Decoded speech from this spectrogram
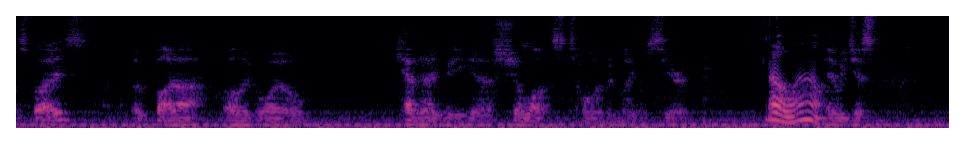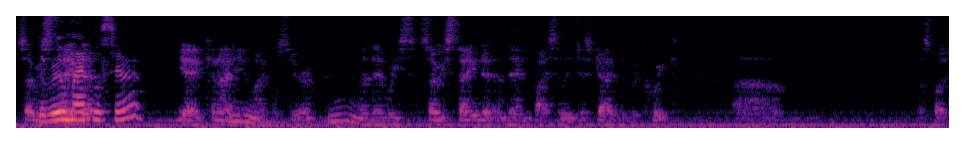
I suppose, of butter, olive oil, Cabernet vinegar, shallots, thyme, and maple syrup. Oh wow. And we just so we The real maple it. syrup. Yeah, Canadian Mm. maple syrup. Mm. And then we so we steamed it and then basically just gave them a quick, I suppose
